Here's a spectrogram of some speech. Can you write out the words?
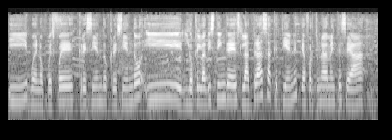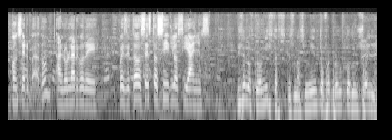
y bueno, pues fue creciendo, creciendo y lo que la distingue es la traza que tiene, que afortunadamente se ha conservado a lo largo de, pues, de todos estos siglos y años. Dicen los cronistas que su nacimiento fue producto de un sueño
